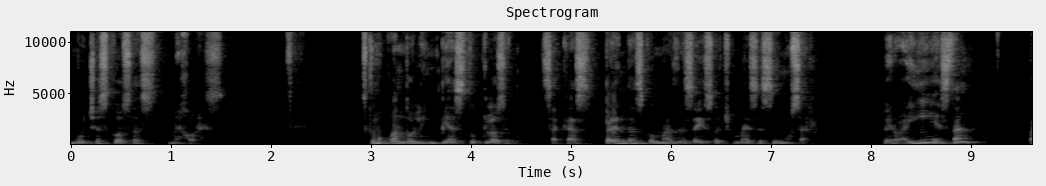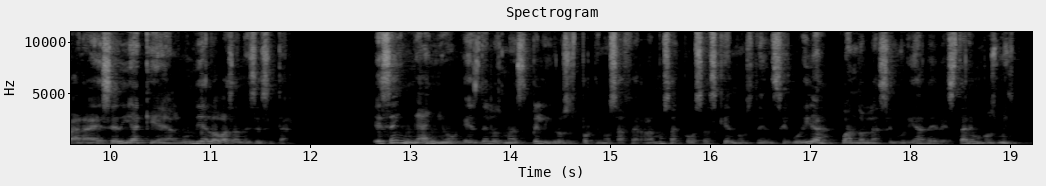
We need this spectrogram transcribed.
muchas cosas mejores. Es como cuando limpias tu closet, sacas prendas con más de 6, 8 meses sin usar, pero ahí están, para ese día que algún día lo vas a necesitar. Ese engaño es de los más peligrosos porque nos aferramos a cosas que nos den seguridad, cuando la seguridad debe estar en vos mismo.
